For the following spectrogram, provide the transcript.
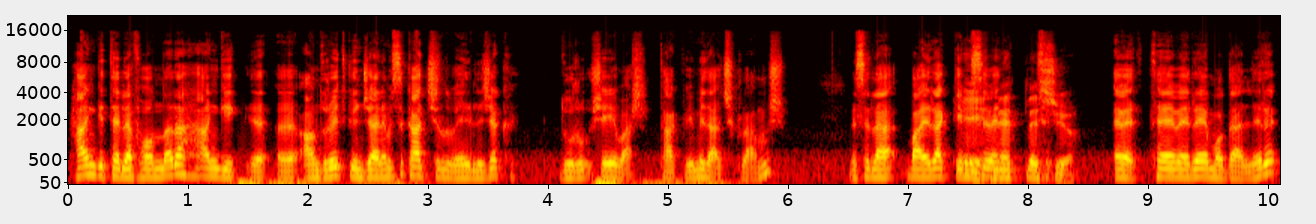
Hangi telefonlara hangi e, e, Android güncellemesi kaç yıl verilecek duru şeyi var. Takvimi de açıklanmış. Mesela bayrak gemisi İyi, ve netleşiyor. Evet T ve R modelleri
